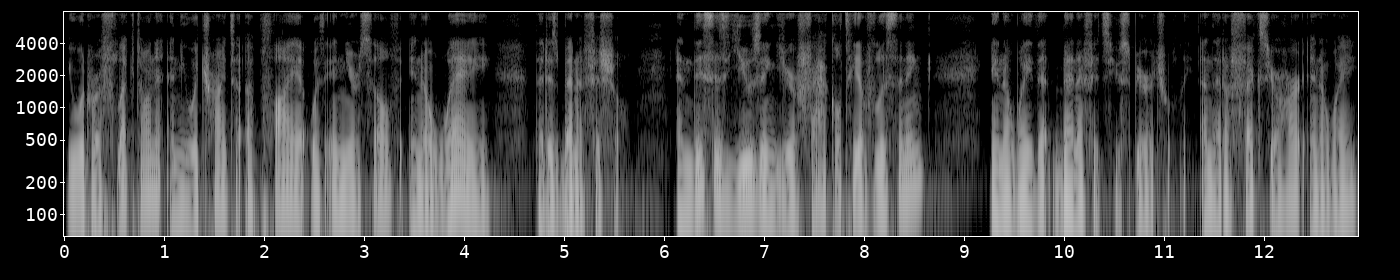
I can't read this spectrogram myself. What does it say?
you would reflect on it, and you would try to apply it within yourself in a way that is beneficial. And this is using your faculty of listening in a way that benefits you spiritually and that affects your heart in a way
